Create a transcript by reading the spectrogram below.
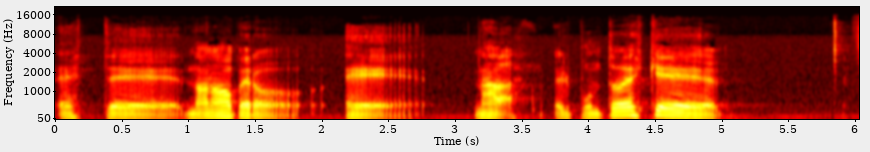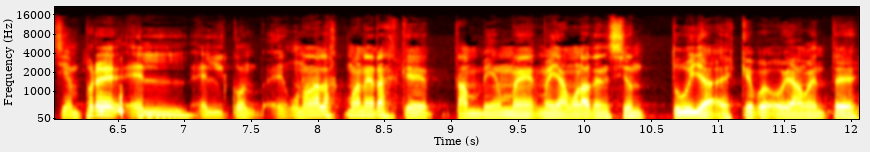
Este, no, no, pero eh, nada. El punto es que siempre el, el eh, una de las maneras que también me, me llamó la atención tuya es que pues obviamente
